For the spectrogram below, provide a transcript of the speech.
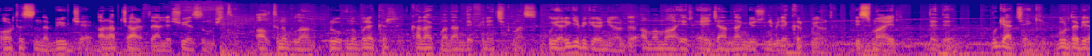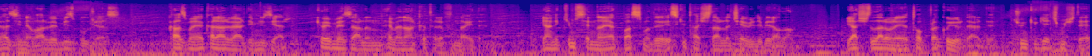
Ortasında büyükçe Arapça harflerle şu yazılmıştı. Altını bulan ruhunu bırakır, kan akmadan define çıkmaz. Uyarı gibi görünüyordu ama Mahir heyecandan gözünü bile kırpmıyordu. İsmail, dedi. Bu gerçek. Burada bir hazine var ve biz bulacağız. Kazmaya karar verdiğimiz yer, köy mezarlığının hemen arka tarafındaydı. Yani kimsenin ayak basmadığı eski taşlarla çevrili bir alan. Yaşlılar oraya toprak uyur derdi. Çünkü geçmişte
